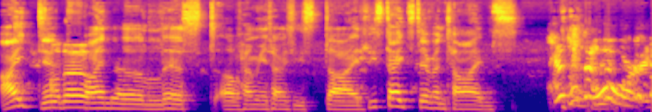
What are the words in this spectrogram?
I did Although- find a list of how many times he's died. He's died seven times. good lord.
